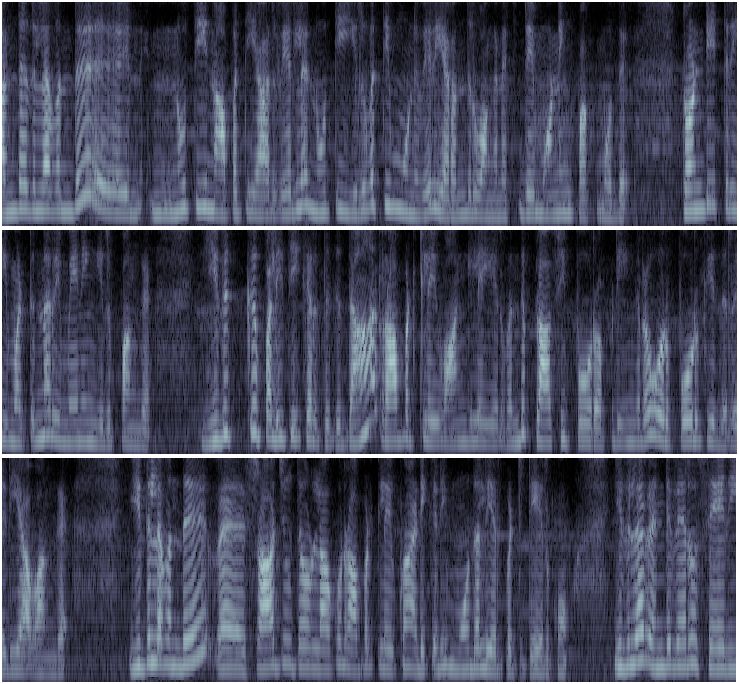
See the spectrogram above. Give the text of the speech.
அந்த இதில் வந்து நூற்றி நாற்பத்தி ஆறு பேரில் நூற்றி இருபத்தி மூணு பேர் இறந்துருவாங்க நெக்ஸ்ட் டே மார்னிங் பார்க்கும்போது. டுவெண்ட்டி த்ரீ மட்டும்தான் ரிமைனிங் இருப்பாங்க. இதுக்கு பழி தீக்கிறதுக்கு தான் ராபர்ட் கிளை ஆங்கிலேயர் வந்து பிளாசி போர் அப்படிங்கிற ஒரு போருக்கு இது ரெடி ஆவாங்க. இதில் வந்து ராஜீவ் தௌல்லாவுக்கும் ராபர்ட் கிளேவுக்கும் அடிக்கடி மோதல் ஏற்பட்டுகிட்டே இருக்கும். இதில் ரெண்டு பேரும் சரி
